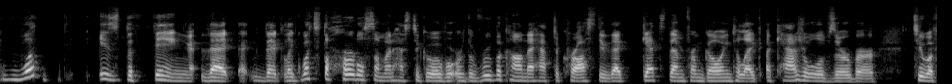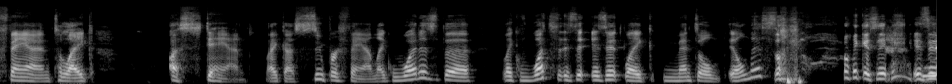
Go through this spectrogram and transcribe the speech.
what is the thing that that like what's the hurdle someone has to go over or the rubicon they have to cross through that gets them from going to like a casual observer to a fan to like a stan like a super fan? Like what is the like what's is it is it like mental illness? Like like is it is it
